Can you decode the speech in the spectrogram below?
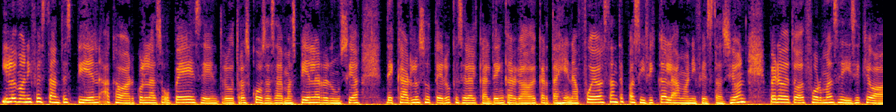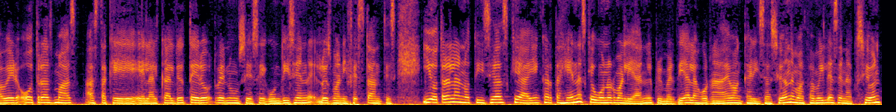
y los manifestantes piden acabar con las OPS, entre otras cosas. Además piden la renuncia de Carlos Sotero, que es el alcalde encargado de Cartagena. Fue bastante pacífica la manifestación, pero de todas formas se dice que va a haber otras más hasta que el alcalde Otero renuncie, según dicen los manifestantes. Y otra de las noticias que hay en Cartagena es que hubo normalidad en el primer día de la jornada de bancarización de más familias en acción.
